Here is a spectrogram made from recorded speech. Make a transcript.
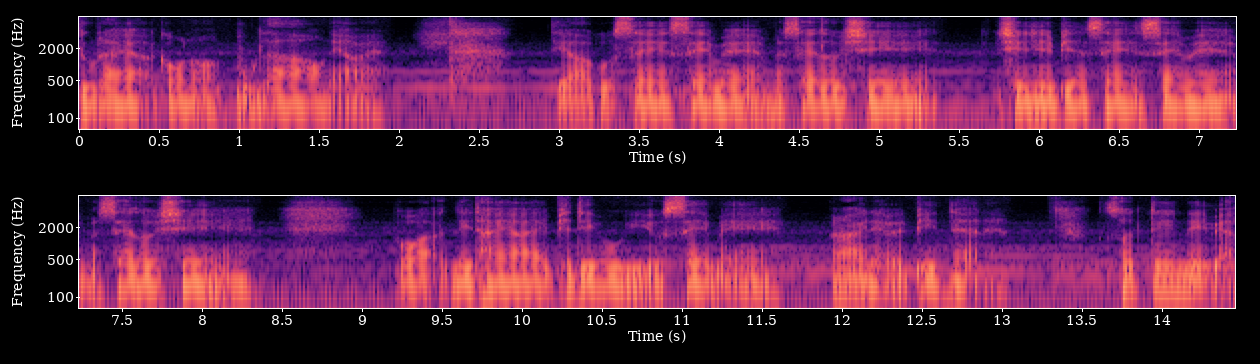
လူတိုင်းကအကုန်လုံးပူလောင်နေရပဲ။တရားကိုဆဲဆဲမယ်မဆဲလို့ရှိရင် အချင်းချင်းပြန်ဆဲဆဲမယ်မဆဲလို့ရှိရင်ဘိုကနေထိုင်ရတဲ့ဖြစ်တည်မှုကြီးကိုဆဲမယ်အဲ့ဒါနဲ့ပဲပြည့်နှက်တယ်ဆိုတော့တင်းနေဗျာ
